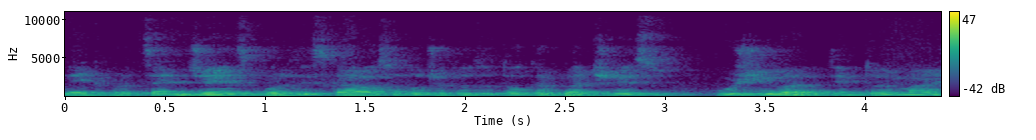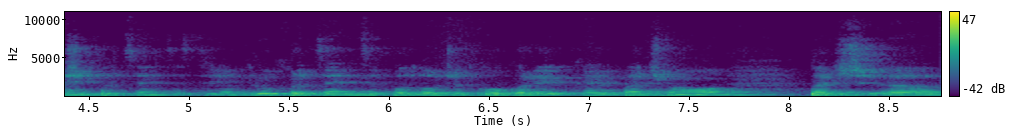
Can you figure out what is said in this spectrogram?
Nek procent žensk po raziskavah se odločajo tudi zato, ker pač res uživajo v tem. To je manjši procent, se strinjam. Drug procent se pa odloča tako, ker pač imamo pač, uh,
